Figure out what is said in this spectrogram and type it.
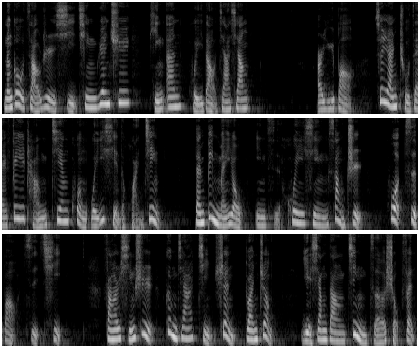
能够早日洗清冤屈，平安回到家乡。而余宝虽然处在非常艰困危险的环境，但并没有因此灰心丧志或自暴自弃，反而行事更加谨慎端正，也相当尽责守分。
